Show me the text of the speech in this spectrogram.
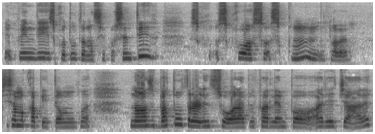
e quindi scuotuto non si può sentire scu- scuoso sc- mm, vabbè ci siamo capiti comunque. Non ho sbattuto le lenzuola per farle un po' arieggiare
